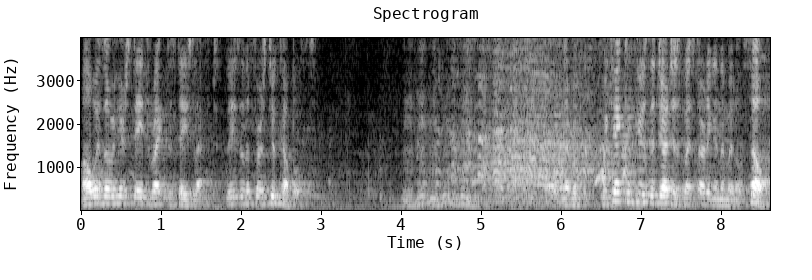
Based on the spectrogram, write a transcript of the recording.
Always over here, stage right to stage left. These are the first two couples. Mhm, mhm, mhm. Never, we can't confuse the judges by starting in the middle. So,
